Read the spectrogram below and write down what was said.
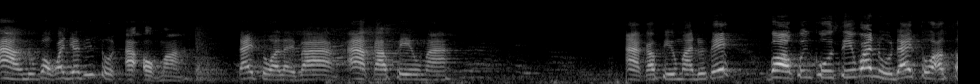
อ้าว หนูบอกว่าเยอะที่สุด อะ ออกมา ได้ตัวอะไรบ้าง อะกาฟิลมา อะกาฟิลมาดูสิบอกคุณครูซิว่าหนูได้ตัวอักษ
